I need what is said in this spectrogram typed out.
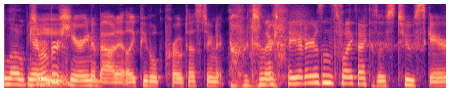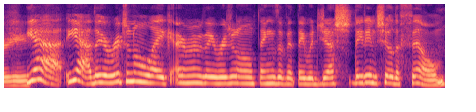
low key. Yeah, I remember hearing about it, like people protesting it coming to their theaters and stuff like that because it was too scary. Yeah, yeah. The original, like, I remember the original things of it. They would just, they didn't show the film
